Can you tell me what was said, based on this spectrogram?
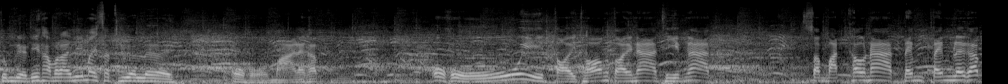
จุมเหรียญนี่ทำอะไรนี่ไม่สะเทือนเลย โอ้โห มาแล้วครับ โอ้โห ต่อยท้องต่อยหน้าทีบหน้าสะบัดเข้าหน้าเต็มเต็มๆเลยครับ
